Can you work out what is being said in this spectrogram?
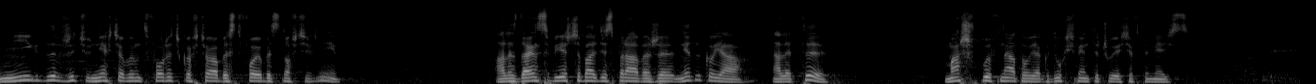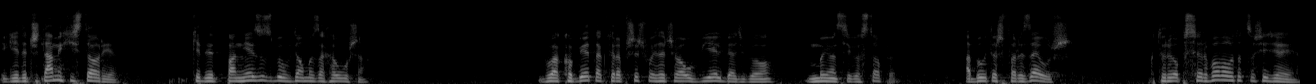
Nigdy w życiu nie chciałbym tworzyć kościoła bez Twojej obecności w nim. Ale zdając sobie jeszcze bardziej sprawę, że nie tylko ja, ale Ty masz wpływ na to, jak Duch Święty czuje się w tym miejscu. I kiedy czytamy historię, kiedy Pan Jezus był w domu Zacheusza. Była kobieta, która przyszła i zaczęła uwielbiać Go, myjąc Jego stopy. A był też faryzeusz, który obserwował to, co się dzieje.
